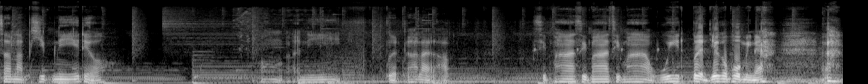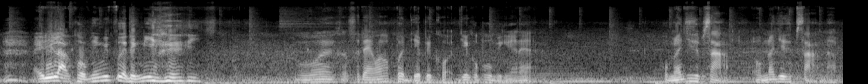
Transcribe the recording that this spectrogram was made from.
สำหรับคลิปนี้เดี๋ยวห้องอันนี้เปิดเท่าไหร่ครับ สิบห้าสิบห้าสิบห้าอุ้ยเปิดเยอะกว่าผมอีกนะ ไอดีหลักผมยังไม่เปิดถึงนี่เลยโอ้ยแสดงว่าเขาเปิดเยอะไปกว่าเยอะกว่าผมอีกนะเนี่ยผมน่าจะสิบสามผมน่าจะสิบสามนะครับ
